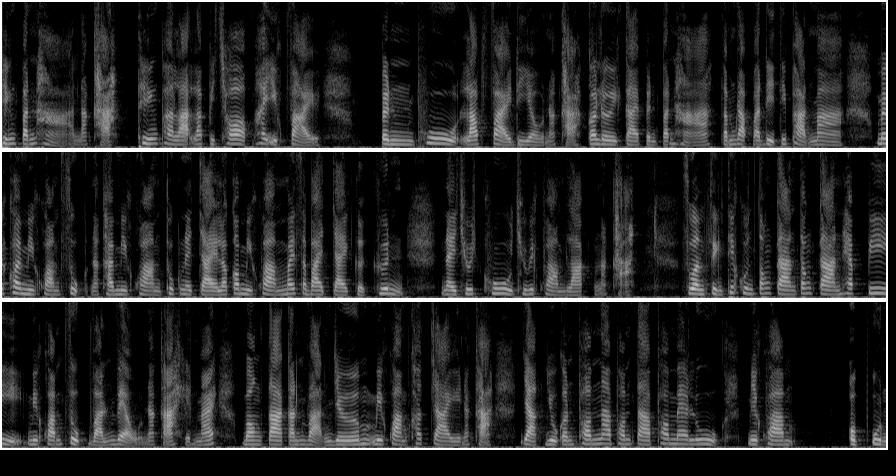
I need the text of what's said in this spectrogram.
ทิ้งปัญหานะคะ ทิ้งภาระรับผิดชอบให้อีกฝ่าย เป็นผู้รับฝ่ายเดียวนะคะ ก็เลยกลายเป็นปัญหาสำหรับอดีตที่ผ่านมา ไม่ค่อยมีความสุขนะคะ มีความทุกข์ในใจแล้วก็มีความไม่สบายใจเกิดขึ้น ในชีวิตคู่ชีวิตความรักนะคะ ส่วนสิ่งที่คุณต้องการต้องการแฮปปี้มีความสุขหวานแหววนะคะ เห็นไหมมองตากันหวานเยิ้มมีความเข้าใจนะคะ อยากอยู่กันพร้อมหน้าพร้อมตาพ่อแม่ลูก มีความอบอุ่น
